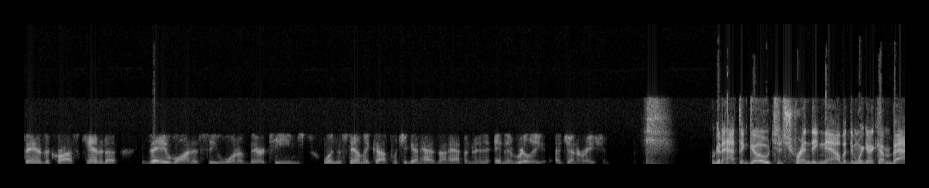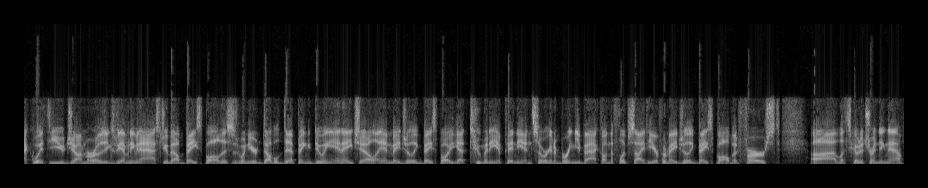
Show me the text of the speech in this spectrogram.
fans across Canada. They want to see one of their teams win the Stanley Cup, which again has not happened in, in a really a generation. We're going to have to go to trending now, but then we're going to come back with you, Jon Morosi, because we haven't even asked you about baseball. This is when you're double dipping, doing NHL and Major League Baseball. You got too many opinions, so we're going to bring you back on the flip side here for Major League Baseball. But first, uh, let's go to trending now.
